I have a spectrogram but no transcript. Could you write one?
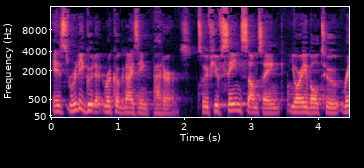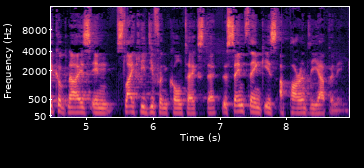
is really good at recognizing patterns. So if you've seen something, you're able to recognize in slightly different contexts that the same thing is apparently happening.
